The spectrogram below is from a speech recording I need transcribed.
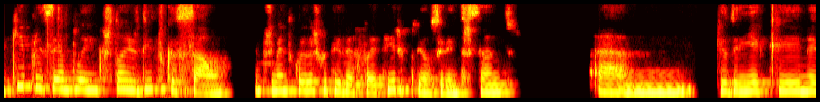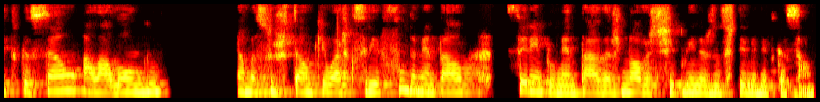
aqui, por exemplo, em questões de educação, simplesmente coisas que eu tive a refletir, que podiam ser interessantes, um, que eu diria que na educação, a lá longo, é uma sugestão que eu acho que seria fundamental serem implementadas novas disciplinas do sistema de educação.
